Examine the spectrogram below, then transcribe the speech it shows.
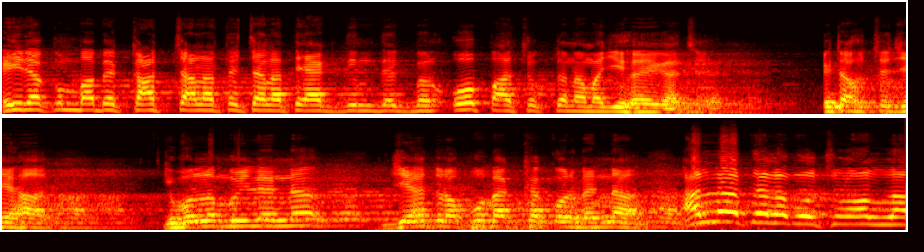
এইরকম ভাবে কাজ চালাতে চালাতে একদিন দেখবেন ও পাঁচ অক্ত নামাজি হয়ে গেছে। এটা হচ্ছে জেহাদ। কি বললাম বুঝলেন না? জেহাদের অপব্যাখ্যা করবেন না। আল্লাহ তালা বলছেন, আল্লাহ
